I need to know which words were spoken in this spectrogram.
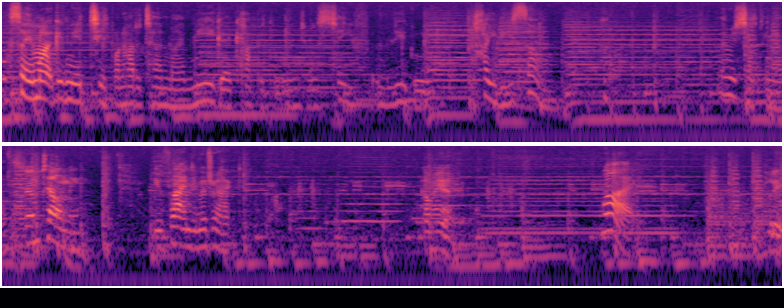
Also, you might give me a tip on how to turn my meager capital into a safe and legal, tidy sum. There is something else. Don't tell me. You find him attractive? Come here, Why? please.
